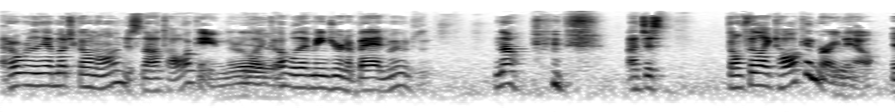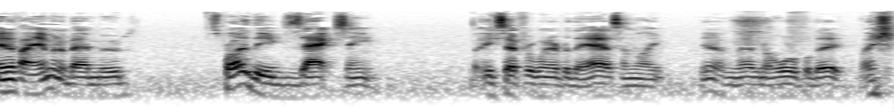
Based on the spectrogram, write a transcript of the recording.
I don't really have much going on. Just not talking. They're like, "Oh, well, that means you're in a bad mood." No, I just don't feel like talking right now. And if I am in a bad mood, it's probably the exact same, except for whenever they ask, I'm like, yeah, I'm having a horrible day. Like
